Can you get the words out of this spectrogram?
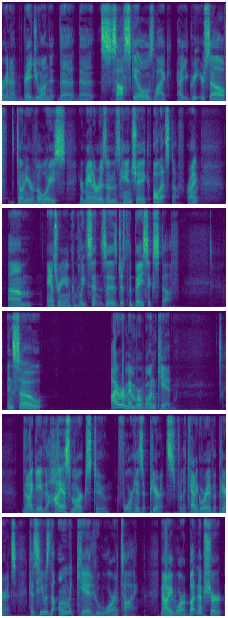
We're going to grade you on the, the, the soft skills like how you greet yourself, the tone of your voice, your mannerisms, handshake, all that stuff, right? Um, answering in complete sentences, just the basic stuff. And so I remember one kid that I gave the highest marks to for his appearance, for the category of appearance, because he was the only kid who wore a tie. Now he wore a button-up shirt,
